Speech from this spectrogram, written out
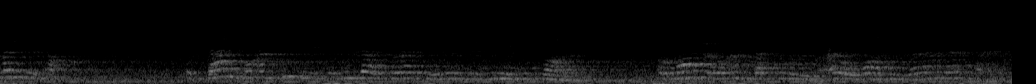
بغير الحق. الثالث أن تشركوا بالله ما لم ينزل به سلطانا. الرابع أن تقولوا على الله ما لا تعلم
